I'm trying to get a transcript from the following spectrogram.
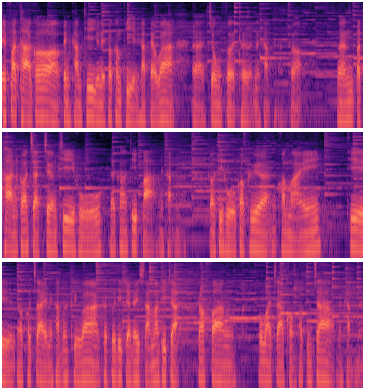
เอฟฟาทาก็เป็นคำที่อยู่ในพระคัมภีร์นะครับ แปลว่าจงเปิดเถิดนะครับ ก็เพราะฉะนั้นประธานก็จะเจิมที่หูแล้วก็ที่ปากนะครับ ก็ที่หูก็เพื่อความหมายที่เราเข้าใจนะครับก็คือว่าก็เพื่อที่จะได้สามารถที่จะรับฟังพระวาจาของพระเป็นเจ้านะครับนะ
